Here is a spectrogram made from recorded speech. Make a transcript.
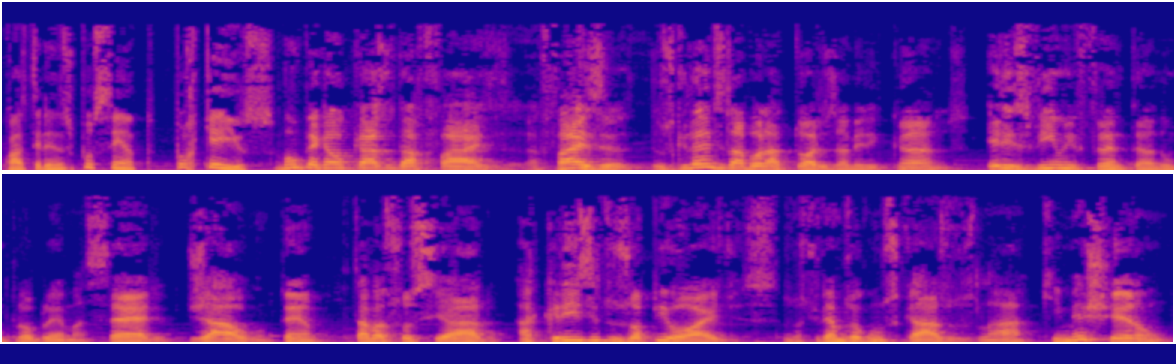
quase 300%. Por que isso? Vamos pegar o caso da Pfizer. A Pfizer, os grandes laboratórios americanos, eles vinham enfrentando um problema sério já há algum tempo. Estava associado à crise dos opioides. Nós tivemos alguns casos lá que mexeram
